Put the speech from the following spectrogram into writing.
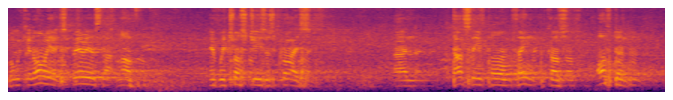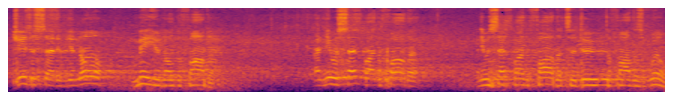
But we can only experience that love if we trust Jesus Christ. And that's the important thing because often Jesus said, if you know me, you know the Father. And he was sent by the Father. And he was sent by the Father to do the Father's will.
